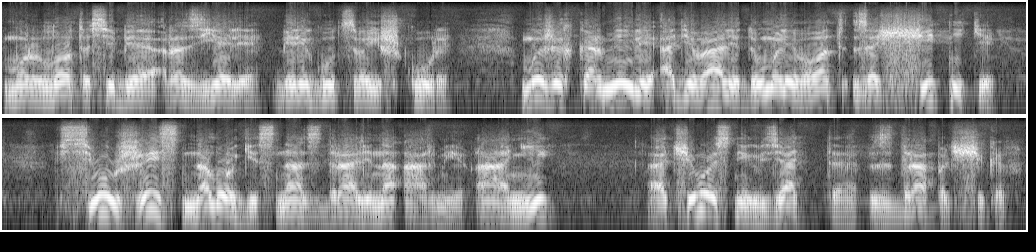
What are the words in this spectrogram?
Мурлота себе разъели, берегут свои шкуры. Мы же их кормили, одевали, думали, вот защитники. Всю жизнь налоги с нас драли на армию, а они а чего с них взять-то, с драпальщиков?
